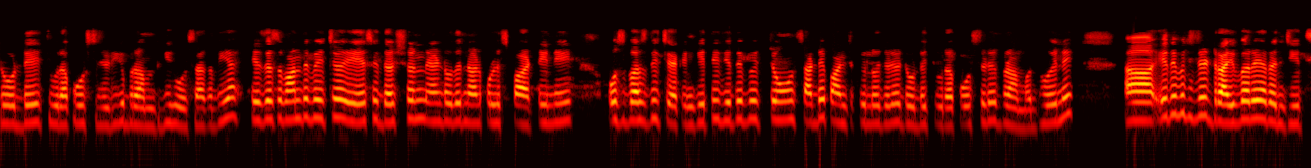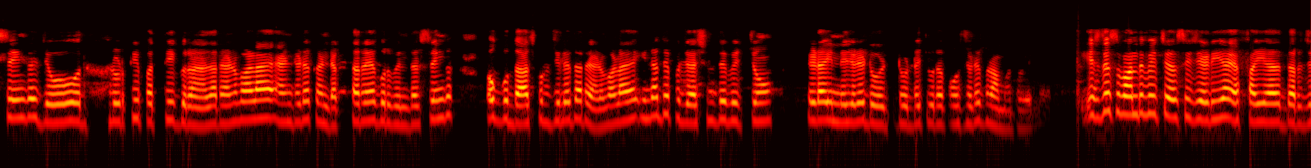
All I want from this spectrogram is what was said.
ਡੋਡੇ ਚੂਰਾ ਪੋਸਟ ਜਿਹੜੀ ਹੈ ਬਰਾਮਦਗੀ ਹੋ ਸਕਦੀ ਹੈ। ਇਸ ਦੇ ਸੰਬੰਧ ਵਿੱਚ ਏਐਸਸੀ ਦਰਸ਼ਨ ਐਂਡ ਉਹਦੇ ਨਾਲ ਪੁਲਿਸ ਪਾਰਟੀ ਨੇ ਉਸ ਬੱਸ ਦੀ ਚੈਕਿੰਗ ਕੀਤੀ ਜਿਹਦੇ ਵਿੱਚੋਂ 5.5 ਕਿਲੋ ਜਿਹੜੇ ਡੋਡੇ ਚੂਰਾ ਪੋਸਟ ਜਿਹੜੇ ਬਰਾਮਦ ਹੋਏ ਨੇ। ਅਹ ਇਹਦੇ ਵਿੱਚ ਜਿਹੜੇ ਡਰਾਈਵਰ ਹੈ ਰਣਜੀਤ ਸਿੰਘ ਜੋ ਰੁੜਕੀ ਪੱਤੀ ਗੁਰਾਇਆ ਦਾ ਰਹਿਣ ਵਾਲਾ ਹੈ ਐਂਡ ਜਿਹੜਾ ਕੰਡਕਟਰ ਹੈ ਗੁਰਵਿੰਦਰ ਸਿੰਘ ਉਹ ਗੁਰਦਾਸਪੁਰ ਜ਼ਿਲ੍ਹੇ ਦਾ ਰਹਿਣ ਵਾਲਾ ਹੈ। ਇਹਨਾਂ ਦੇ ਪੋਜੈਸ਼ਨ ਦੇ ਵਿੱਚੋਂ ਜਿਹੜਾ ਇੰਨੇ ਜਿਹੜੇ ਡੋਡੇ ਚੂਰਾ ਪੋਸਟ ਜਿਹੜੇ ਬਰਾਮਦ ਹੋਏ ਨੇ। ਇਸ ਦੇ ਸੰਬੰਧ ਵਿੱਚ ਅਸੀਂ ਜਿਹੜੀ ਹੈ ਐਫ ਆਈ ਆਰ ਦਰਜ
